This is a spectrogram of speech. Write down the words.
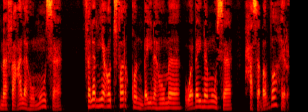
ما فعله موسى فلم يعد فرق بينهما وبين موسى حسب الظاهر.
